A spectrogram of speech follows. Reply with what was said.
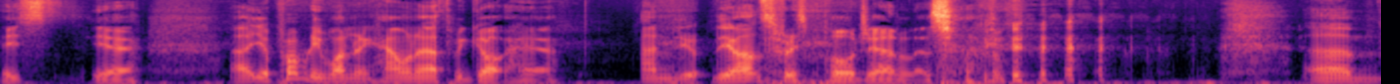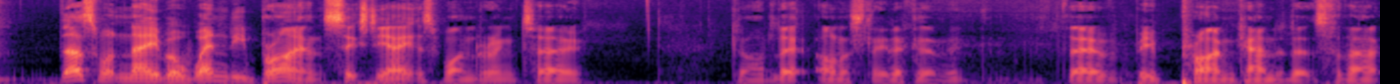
It's yeah. Uh, you're probably wondering how on earth we got here, and you, the answer is poor journalism. um, that's what neighbour Wendy Bryant, 68, is wondering too. God, look honestly, look at them. It, they would be prime candidates for that.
